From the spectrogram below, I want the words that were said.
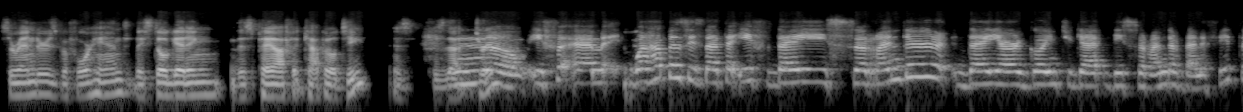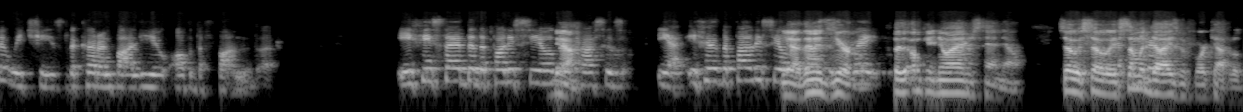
surrenders beforehand, they still getting this payoff at capital T. Is is that true? No. If um, what happens is that if they surrender, they are going to get the surrender benefit, which is the current value of the fund. If instead the policy policyholder yeah. passes, yeah, if the policyholder yeah, then it's zero. So, okay, no, I understand now. So, so if someone dies before capital,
